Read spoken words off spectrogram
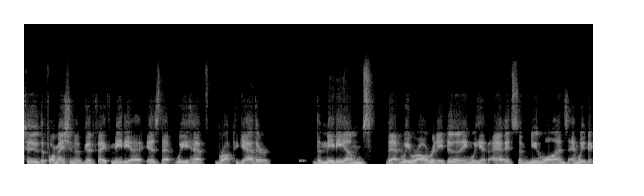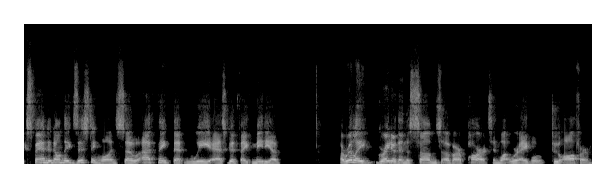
to the formation of Good Faith Media is that we have brought together the mediums that we were already doing. We have added some new ones and we've expanded on the existing ones. So I think that we, as Good Faith Media, are really greater than the sums of our parts and what we're able to offer.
